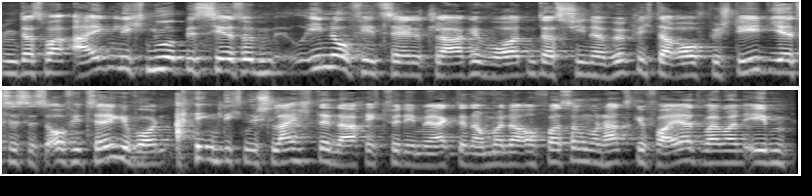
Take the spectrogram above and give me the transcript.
das war eigentlich nur bisher so inoffiziell klar geworden, dass China wirklich darauf besteht. Jetzt ist es offiziell geworden. Eigentlich eine schlechte Nachricht für die Märkte nach meiner Auffassung. Man hat es gefeiert, weil man eben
